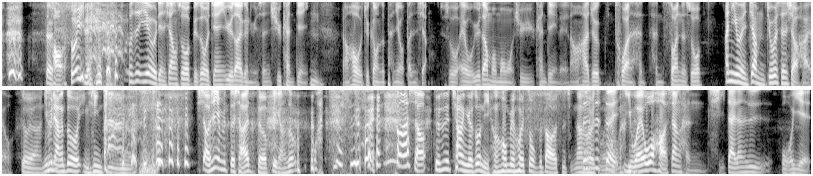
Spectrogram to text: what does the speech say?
对，好，所以呢，不是也有点像说，比如说我今天约到一个女生去看电影，嗯，然后我就跟我的朋友分享，就说，哎，我约到某某某去看电影嘞，然后他就突然很很酸的说，啊，你以为你这样你就会生小孩哦？对啊，你们两个都有隐性基因。小心你们的小孩子得病啊！说哇，这是对，超小，就是呛一个说你很后面会做不到的事情，那就是对，以为我好像很期待，但是我也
